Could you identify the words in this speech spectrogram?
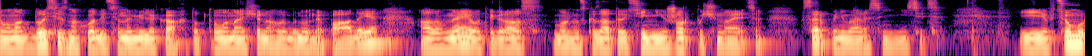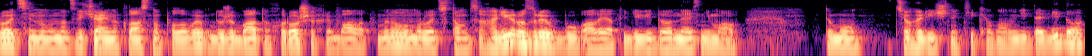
і вона досі знаходиться на міляках. Тобто вона ще на глибину не падає, але в неї, от якраз можна сказати, осінній жор починається серпень-вересень місяць. І в цьому році ну, надзвичайно класно половив, дуже багато хороших рибалок. В минулому році там взагалі розрив був, але я тоді відео не знімав. Тому цьогорічне тільки вам йде відео.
